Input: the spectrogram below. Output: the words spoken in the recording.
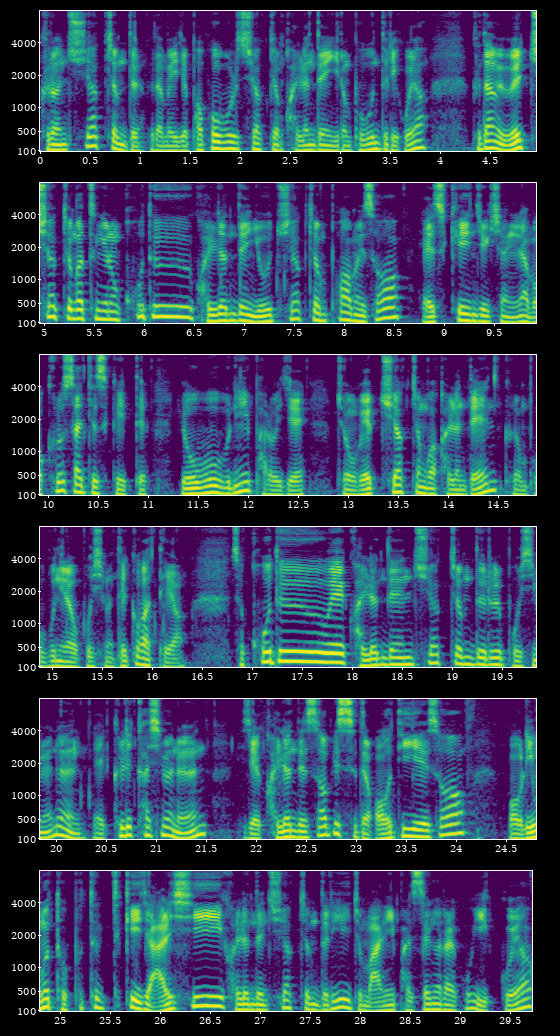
그런 취약점들, 그 다음에 이제 버퍼블 취약점 관련된 이런 부분들이고요. 그 다음에 웹 취약점 같은 경우는 코드 관련된 요 취약점 포함해서 SQL injection이나 뭐 cross site script 요 부분이 바로 이제 좀 웹 취약점과 관련된 그런 부분이라고 보시면 될 것 같아요. 그래서 코드에 관련된 취약점들을 보시면은 예, 클릭하시면은 이제 관련된 서비스들 어디에서 뭐 remote 오프 특히 이제 RCE 관련된 취약점들이 좀 많이 발생을 하고 있고요.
